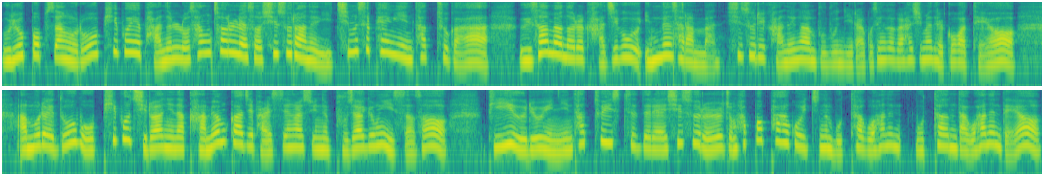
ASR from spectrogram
의료법상으로 피부에 바늘로 상처를 내서 시술하는 이 침습 행위인 타투가 의사 면허를 가지고 있는 사람만 시술이 가능한 부분이라고 생각을 하시면 될 것 같아요. 아무래도 뭐 피부 질환이나 감염까지 발생할 수 있는 부작용이 있어서 비의료인인 타투이스트 사람들의 시술을 좀 합법화하고 있지는 못하고 하는 못한다고 하는데요.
